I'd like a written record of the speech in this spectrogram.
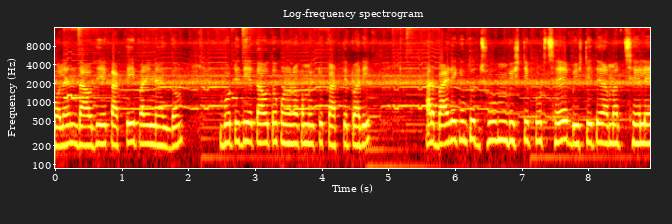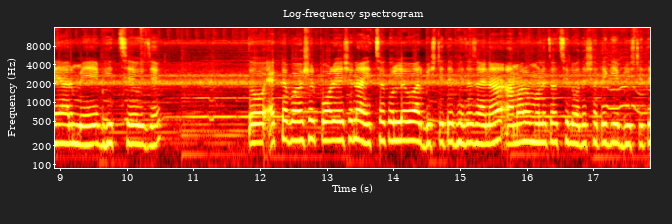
বলেন, দাও দিয়ে কাটতেই পারি না একদম। বটি দিয়ে তাও তো কোনো রকম একটু কাটতে পারি। আর বাইরে কিন্তু ঝুম বৃষ্টি পড়ছে, বৃষ্টিতে আমার ছেলে আর মেয়ে ভিজছে ওই যে। তো একটা বয়সের পরে এসে না ইচ্ছা করলেও আর বৃষ্টিতে ভেজা যায় না। আমারও মনে চাচ্ছিল ওদের সাথে গিয়ে বৃষ্টিতে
